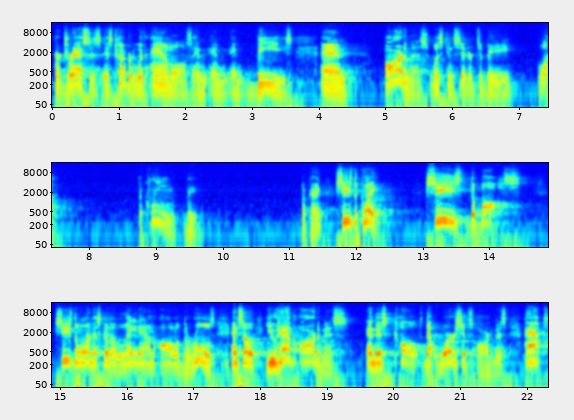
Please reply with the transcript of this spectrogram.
Her dress is, is covered with animals and, and, and bees. And Artemis was considered to be what? The queen bee. Okay? She's the queen. She's the boss. She's the one that's going to lay down all of the rules. And so you have Artemis and this cult that worships Artemis at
